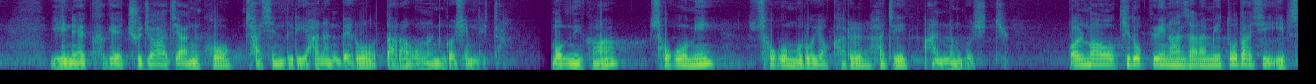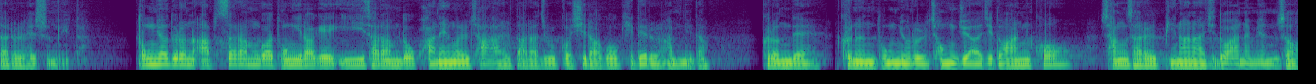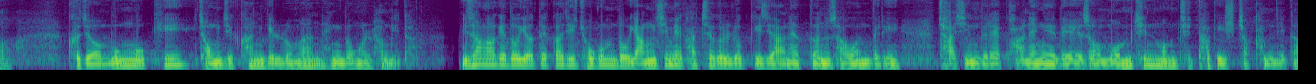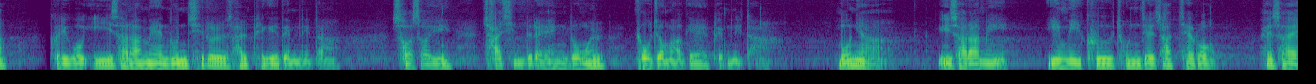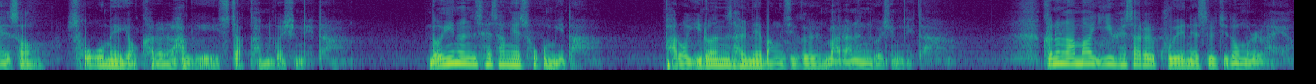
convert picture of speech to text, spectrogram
이내 크게 주저하지 않고 자신들이 하는 대로 따라오는 것입니다. 뭡니까? 소금이 소금으로 역할을 하지 않는 것이죠. 얼마 후 기독교인 한 사람이 또다시 입사를 했습니다. 동료들은 앞 사람과 동일하게 이 사람도 관행을 잘 따라줄 것이라고 기대를 합니다. 그런데 그는 동료를 정죄하지도 않고 상사를 비난하지도 않으면서 그저 묵묵히 정직한 길로만 행동을 합니다. 이상하게도 여태까지 조금도 양심의 가책을 느끼지 않았던 사원들이 자신들의 관행에 대해서 멈칫멈칫하기 시작합니다. 그리고 이 사람의 눈치를 살피게 됩니다. 서서히 자신들의 행동을 교정하게 됩니다. 뭐냐? 이 사람이 이미 그 존재 자체로 회사에서 소금의 역할을 하기 시작한 것입니다. 너희는 세상의 소금이다. 바로 이런 삶의 방식을 말하는 것입니다. 그는 아마 이 회사를 구해냈을지도 몰라요.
